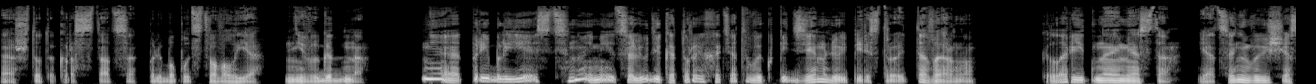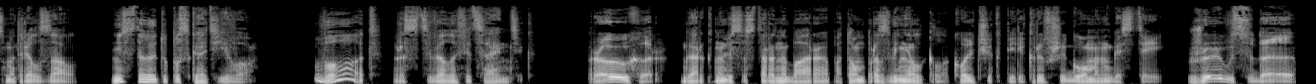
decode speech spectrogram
«А что так расстаться?» — полюбопытствовал я. «Невыгодно». «Нет, прибыль есть, но имеются люди, которые хотят выкупить землю и перестроить таверну». «Колоритное место. Я оценивающе осмотрел зал. Не стоит упускать его. «Вот!» — расцвел официантик. «Прохор!» — гаркнули со стороны бара, а потом прозвенел колокольчик, перекрывший гомон гостей. «Жив сюда!»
